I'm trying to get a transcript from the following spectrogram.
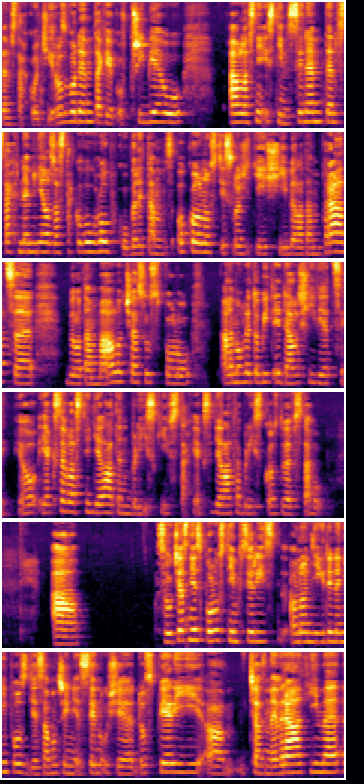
ten vztah končí rozvodem, tak jako v příběhu. A vlastně i s tím synem ten vztah neměl zas takovou hloubku. Byly tam z okolnosti složitější, byla tam práce, bylo tam málo času spolu, ale mohly to být i další věci. Jo? Jak se vlastně dělá ten blízký vztah, jak se dělá ta blízkost ve vztahu. A současně spolu s tím chci říct, ono nikdy není pozdě. Samozřejmě syn už je dospělý, a čas nevrátíme,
